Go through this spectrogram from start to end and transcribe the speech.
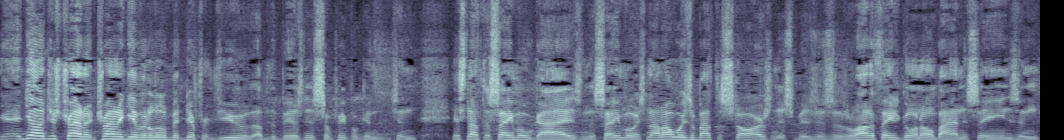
and, you know, just trying to trying to give it a little bit different view of the business, so people can, can. It's not the same old guys and the same old. It's not always about the stars in this business. There's a lot of things going on behind the scenes and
